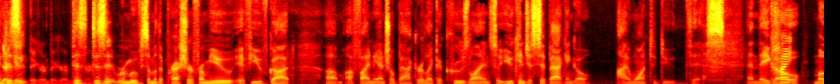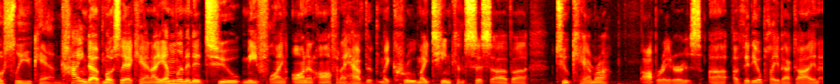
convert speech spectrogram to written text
And they're does getting it- bigger and bigger and Does bigger. does it remove some of the pressure from you if you've got um, a financial backer like a cruise line, so you can just sit back and go, "I want to do this," and they go, Kind- "Mostly you can." kind of mostly i can i am limited to me flying on and off and i have the, my crew my team consists of uh, two camera operators uh, a video playback guy and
